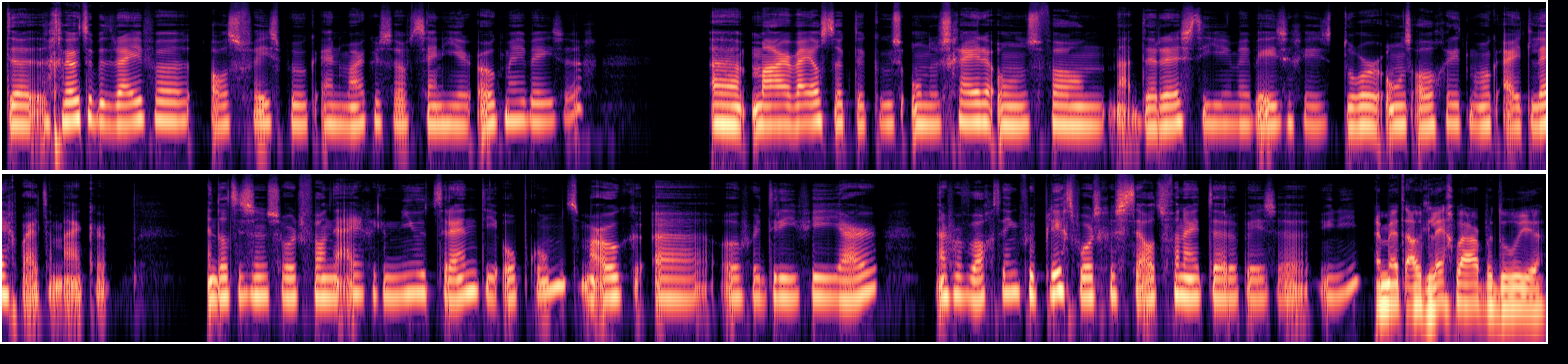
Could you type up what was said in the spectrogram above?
de grote bedrijven als Facebook en Microsoft zijn hier ook mee bezig. Maar wij als DuckDuckGoose onderscheiden ons van nou, de rest die hiermee bezig is door ons algoritme ook uitlegbaar te maken. En dat is een soort van ja, eigenlijk een nieuwe trend die opkomt, maar ook uh, over drie, vier jaar naar verwachting verplicht wordt gesteld vanuit de Europese Unie. En met uitlegbaar bedoel je?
